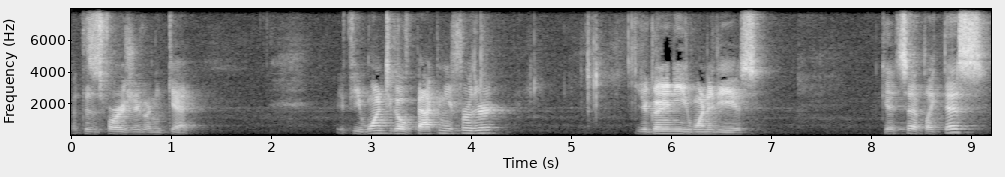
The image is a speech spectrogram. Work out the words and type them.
but this is as far as you're going to get. If you want to go back any further, you're going to need one of these. Get it set up like this.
